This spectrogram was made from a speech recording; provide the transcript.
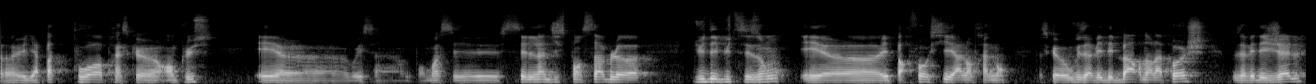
Euh, il n'y a pas de poids presque en plus. Et oui, ça, pour moi, c'est l'indispensable du début de saison et parfois aussi à l'entraînement. Parce que vous avez des barres dans la poche, vous avez des gels,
